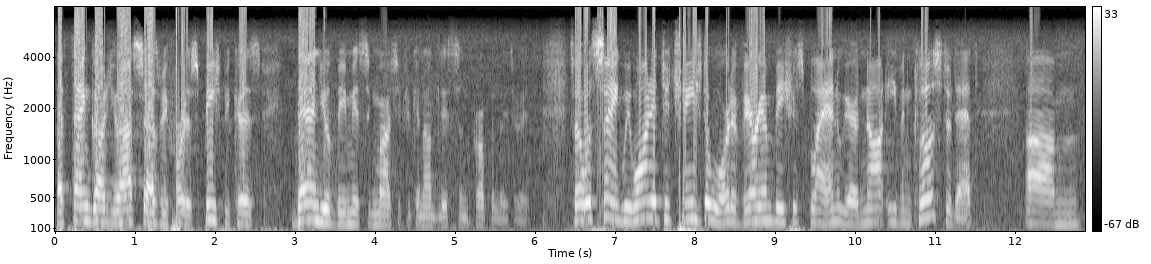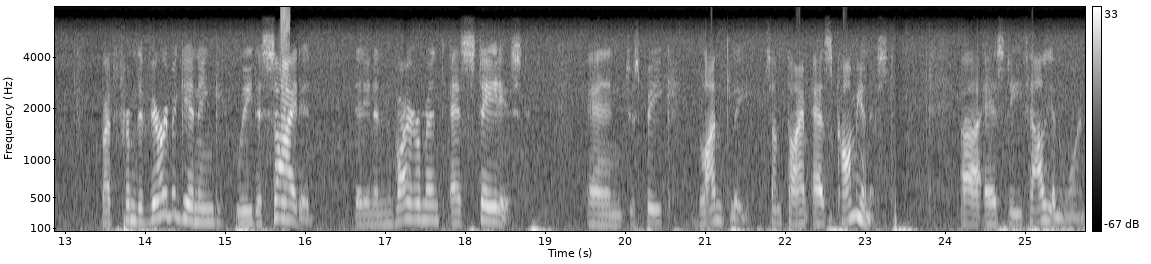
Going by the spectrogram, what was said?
but thank God you asked us before the speech because then you'll be missing much if you cannot listen properly to it. So I was saying we wanted to change the world, a very ambitious plan. We are not even close to that. Um, but from the very beginning, we decided that in an environment as statist, and to speak bluntly, sometimes as communist, uh, as the Italian one,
